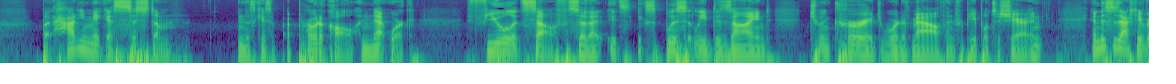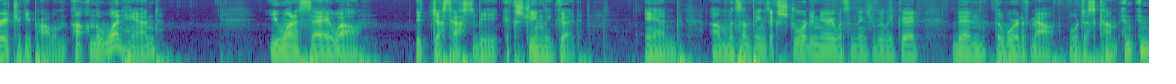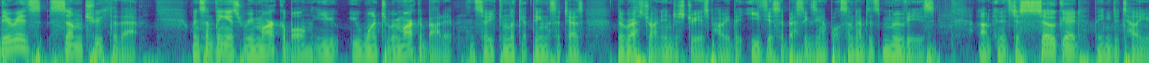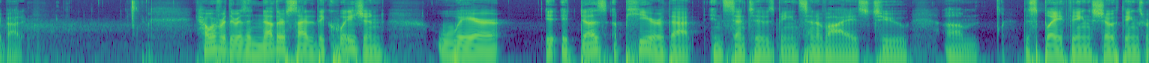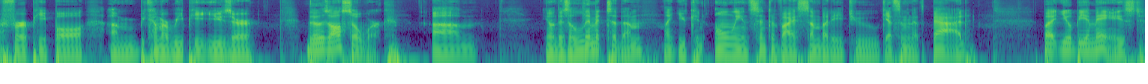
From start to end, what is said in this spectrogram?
but how do you make a system, in this case, a, a protocol, a network, fuel itself so that it's explicitly designed to encourage word of mouth and for people to share? And and this is actually a very tricky problem. Uh, on the one hand, you want to say, well, it just has to be extremely good. And um, when something's extraordinary, when something's really good, then the word of mouth will just come. And, and there is some truth to that. When something is remarkable, you, you want to remark about it. And so you can look at things such as the restaurant industry is probably the easiest and best example. Sometimes it's movies. Um, and it's just so good, they need to tell you about it. However, there is another side of the equation where it, it does appear that incentives, being incentivized to um, display things, show things, refer people, um, become a repeat user, those also work. Um, you know, there's a limit to them. Like you can only incentivize somebody to get something that's bad, but you'll be amazed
